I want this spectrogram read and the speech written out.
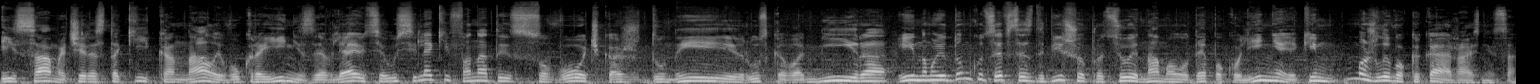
І саме через такі канали в Україні з'являються усілякі фанати Совочка, Ждуни, Руского міра. І на мою думку, це все здебільшого працює на молоде покоління, яким можливо яка разниця.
